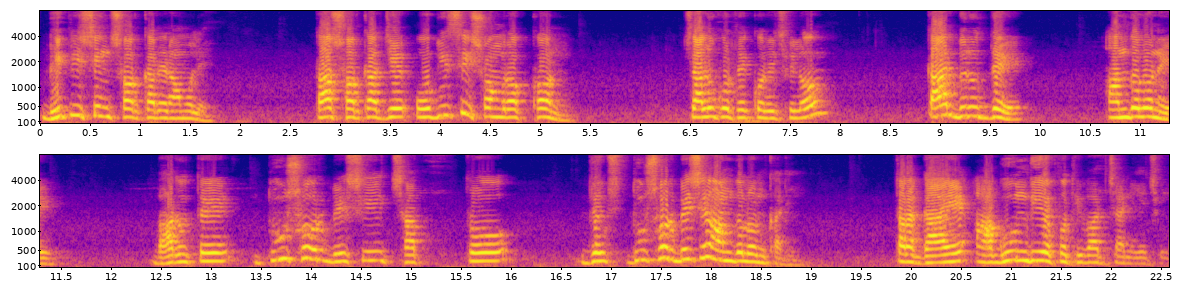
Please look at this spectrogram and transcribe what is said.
ভিপি সিং সরকারের আমলে তার সরকার যে ওবিসি সংরক্ষণ চালু করতে করেছিল, তার বিরুদ্ধে আন্দোলনে ভারতে দুশোর বেশি ছাত্র দুশোর বেশি আন্দোলনকারী তারা গায়ে আগুন দিয়ে প্রতিবাদ জানিয়েছিল।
